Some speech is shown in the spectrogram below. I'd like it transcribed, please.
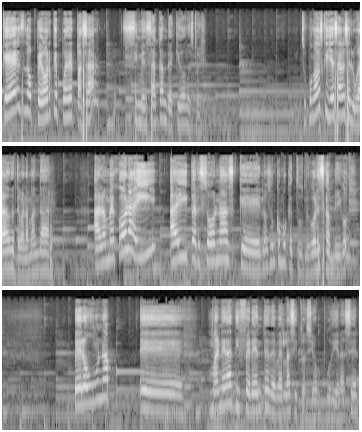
¿qué es lo peor que puede pasar si me sacan de aquí donde estoy? Supongamos que ya sabes el lugar a donde te van a mandar. A lo mejor ahí hay personas que no son como que tus mejores amigos, pero una eh, manera diferente de ver la situación pudiera ser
